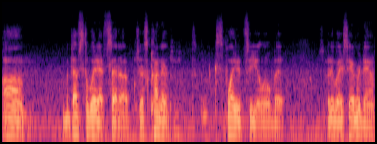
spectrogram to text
Um, but that's the way that's set up. Just kind of explain it to you a little bit. So anyways, hammer down.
